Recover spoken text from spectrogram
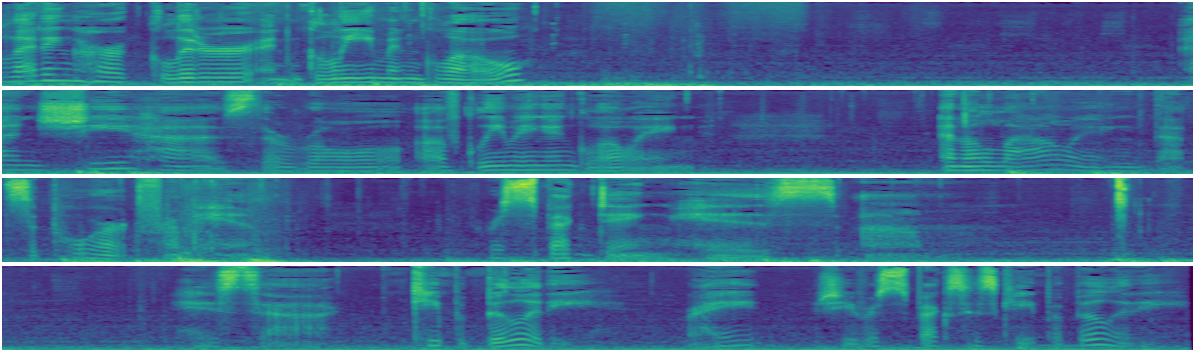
letting her glitter and gleam and glow. And she has the role of gleaming and glowing and allowing that support from him, respecting his um, his uh, capability, right? She respects his capability.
